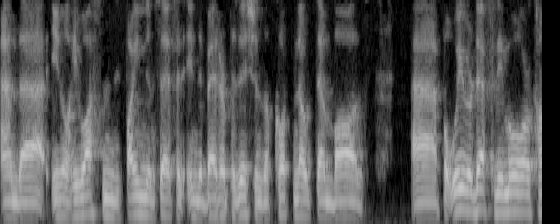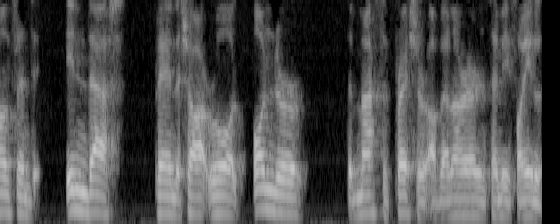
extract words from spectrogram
and uh, you know he wasn't finding himself in, in, the better positions of cutting out them balls. Uh, but we were definitely more confident in that playing the short role under the massive pressure of an Ireland semi-final,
